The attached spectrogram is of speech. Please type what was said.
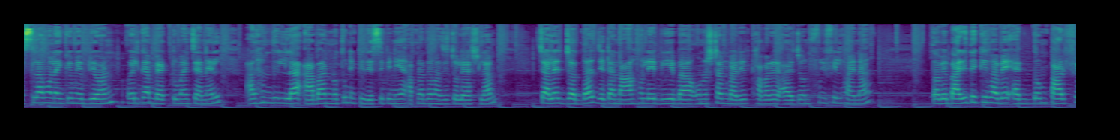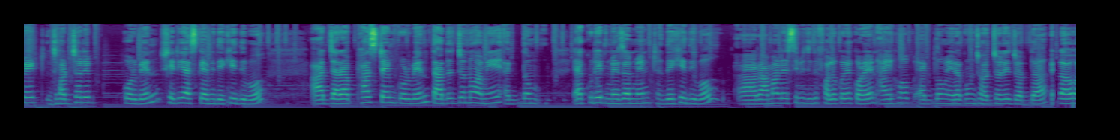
আসসালামু আলাইকুম everyone, welcome back to my channel. আলহামদুলিল্লাহ, আবার নতুন একটি রেসিপি নিয়ে আপনাদের মাঝে চলে আসলাম। চালের জর্দা, যেটা না হলে বিয়ে বা অনুষ্ঠান বাড়ির খাবারের আয়োজন ফুলফিল হয় না। তবে বাড়িতে কীভাবে একদম পারফেক্ট ঝরঝরে করবেন, সেটি আজকে আমি দেখিয়ে দিব। আর যারা ফার্স্ট টাইম করবেন, তাদের জন্য আমি একদম অ্যাকুরেট মেজারমেন্ট দেখিয়ে দিব। আর আমার রেসিপি যদি ফলো করে করেন আই হোপ একদম এরকম ঝরঝরে জর্দাটাও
